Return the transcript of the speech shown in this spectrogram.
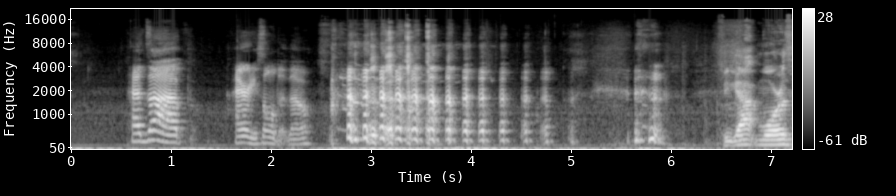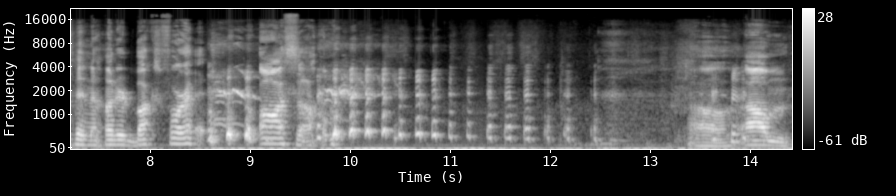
Heads up, I already sold it though. If you got more than a hundred bucks for it, awesome. Oh, um,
